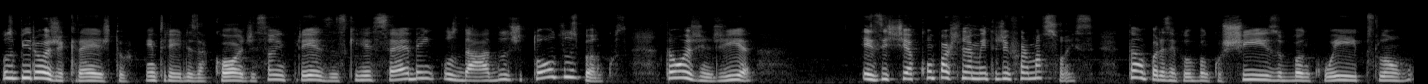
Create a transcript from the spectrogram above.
Os birôs de crédito, entre eles a COD, são empresas que recebem os dados de todos os bancos. Então, hoje em dia, existia compartilhamento de informações. Então, por exemplo, o banco X, o banco Y,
